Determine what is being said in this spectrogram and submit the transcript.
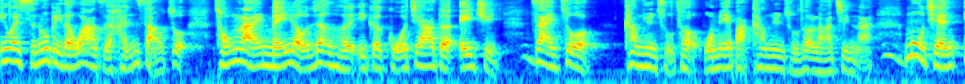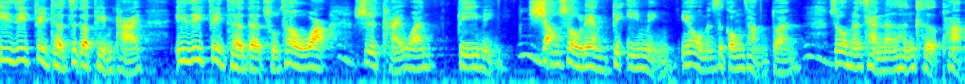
因为史努比的袜子很少做，从来没有任何一个国家的 agent 在做。抗菌除臭，我们也把抗菌除臭拉进来。目前 Easy Fit 这个品牌，Easy Fit 的除臭袜是台湾第一名，销售量第一名，因为我们是工厂端，所以我们的产能很可怕。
